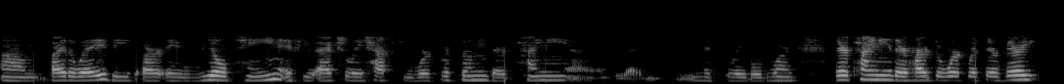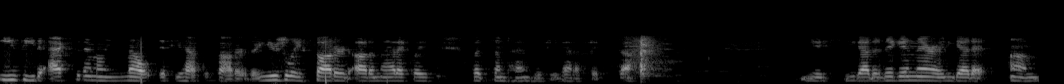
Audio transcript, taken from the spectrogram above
Um, by the way, these are a real pain if you actually have to work with them. They're tiny. Uh, see, I mislabeled one. They're tiny. They're hard to work with. They're very easy to accidentally melt if you have to solder. They're usually soldered automatically, but sometimes if you got to fix stuff, you you got to dig in there and get it. Um,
